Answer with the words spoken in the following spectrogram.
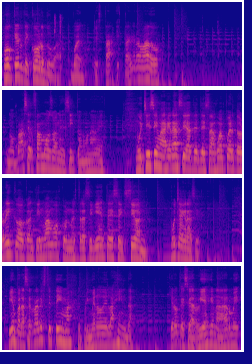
Póker de Córdoba. Bueno, está, está grabado. Nos va a hacer famoso Nelsito en una vez. Muchísimas gracias desde San Juan, Puerto Rico. Continuamos con nuestra siguiente sección. Muchas gracias. Bien, para cerrar este tema, el primero de la agenda, quiero que se arriesguen a darme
